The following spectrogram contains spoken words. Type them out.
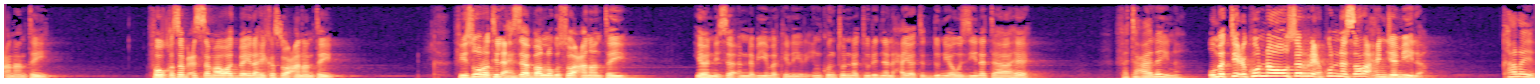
canaantay. Fowqa sabci samaawaat baa ilaahay ka soo canaantay fii suurati alaxzaab baa lagu soo canaantay yaa nisaa annabiyi markii la yidhi in kuntuna turidna alxayaata addunya waziinataha he fatacaalayna umatickunna wa usarixkunna saraaxan jamiila. Kalaya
